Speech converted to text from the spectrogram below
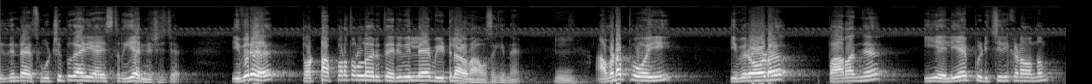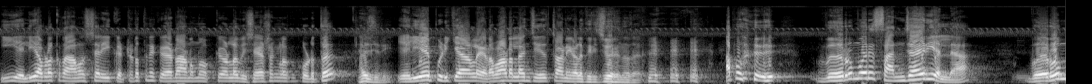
ഇതിന്റെ സൂക്ഷിപ്പുകാരിയായ സ്ത്രീ അന്വേഷിച്ച് ഇവർ തൊട്ടപ്പുറത്തുള്ള ഒരു തെരുവിലെ വീട്ടിലാണ് താമസിക്കുന്നത് അവിടെ പോയി ഇവരോട് പറഞ്ഞ് ഈ എലിയെ പിടിച്ചിരിക്കണമെന്നും ഈ എലി അവിടെ താമസിച്ചാൽ ഈ കെട്ടിടത്തിന് കേടാണെന്നും ഒക്കെയുള്ള വിശേഷങ്ങളൊക്കെ കൊടുത്ത് എലിയെ പിടിക്കാനുള്ള ഇടപാടെല്ലാം ചെയ്തിട്ടാണ് ഇയാൾ തിരിച്ചു വരുന്നത്. അപ്പോൾ വെറും ഒരു സഞ്ചാരിയല്ല വെറും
